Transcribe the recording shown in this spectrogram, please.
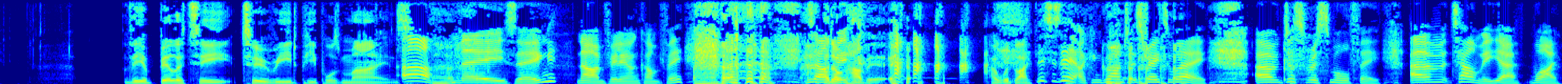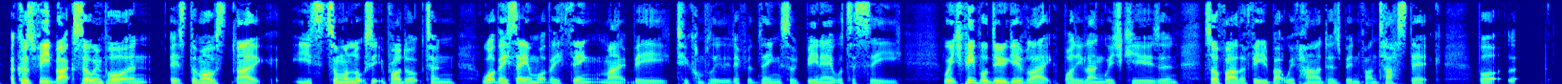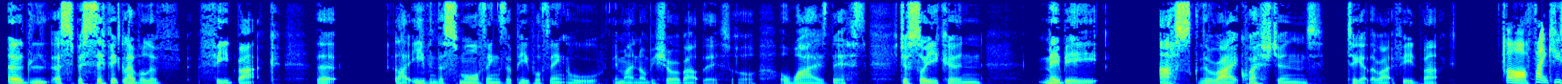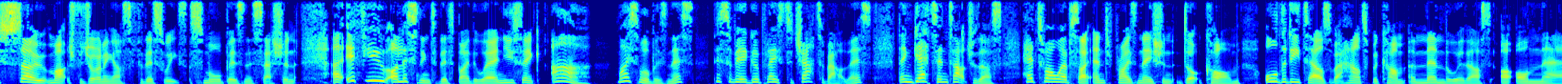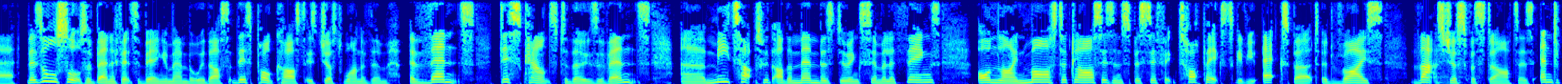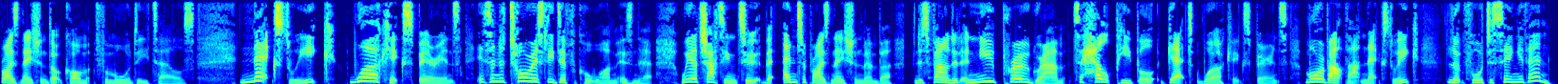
The ability to read people's minds. Ah, amazing. Now I'm feeling uncomfy. I don't have it. I would like it. This is it. I can grant it straight away, um, just for a small fee. Um, tell me, yeah, why? because feedback's so important. It's the most like you, someone looks at your product and what they say and what they think might be two completely different things. So being able to see which people do give like body language cues, and so far the feedback we've had has been fantastic. But a, a specific level of feedback that like even the small things that people think, oh, they might not be sure about this, or or why is this? Just so you can maybe ask the right questions to get the right feedback. Oh, thank you so much for joining us for this week's small business session. Uh, if you are listening to this, by the way, and you think, ah, my small business, this would be a good place to chat about this, then get in touch with us. Head to our website, enterprisenation.com. All the details about how to become a member with us are on there. There's all sorts of benefits of being a member with us. This podcast is just one of them. Events, discounts to those events, uh, meetups with other members doing similar things, online masterclasses and specific topics to give you expert advice. That's just for starters. Enterprisenation.com for more details. Next week, work experience. It's a notoriously difficult one, isn't it? We are chatting to the Enterprise Nation member that has founded a new program to help people get work experience. More about that next week. Look forward to seeing you then.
